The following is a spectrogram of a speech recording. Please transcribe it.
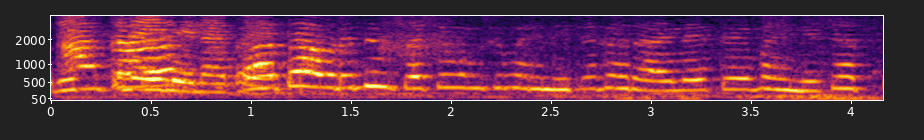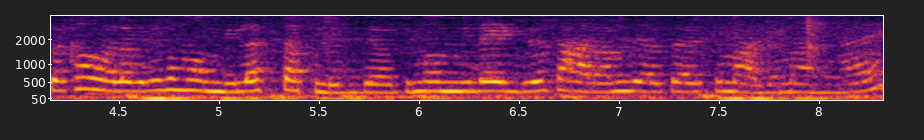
रिस्क नाही देणार आता आता एवढ्या दिवसाचे मग बहिणीच्या घर आले ते बहिणीच्या हातचं खावायला पाहिजे तर मम्मीलाच तकलीफ द्यायची. मम्मीला एक दिवस आराम द्यायचा असं माझं म्हणणं आहे.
